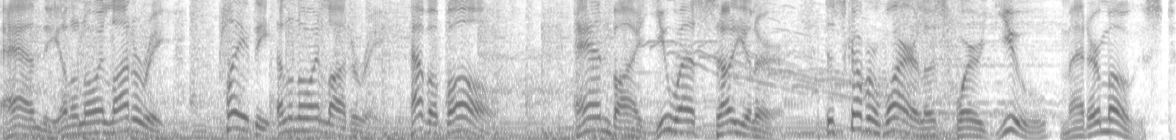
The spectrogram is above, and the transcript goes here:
And the Illinois Lottery. Play the Illinois Lottery. Have a ball. And by U.S. Cellular. Discover wireless where you matter most.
